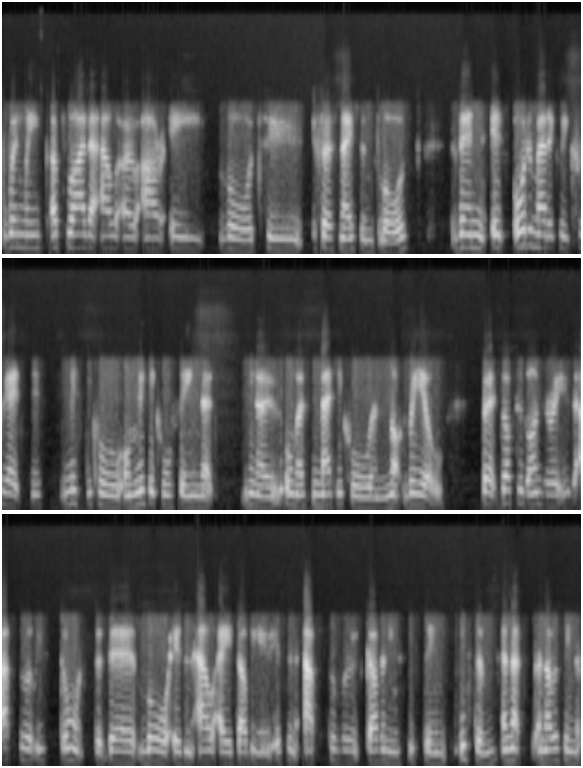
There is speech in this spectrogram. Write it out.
when we apply the L O R E law to First Nations laws, then it automatically creates this mystical or mythical thing that's you know almost magical and not real. But Dr. Gondarra is absolutely staunch that their law is an LAW. It's an absolute governing system, system, and that's another thing that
